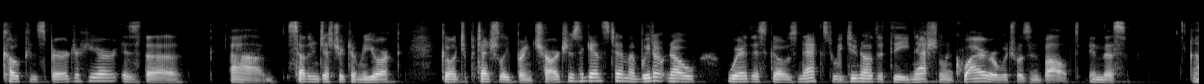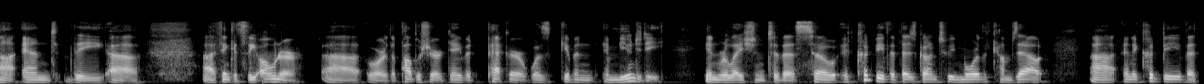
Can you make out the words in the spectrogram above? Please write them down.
co-conspirator here? Is the um, Southern District of New York going to potentially bring charges against him. And we don't know where this goes next. We do know that the National Enquirer, which was involved in this, uh, and the uh, I think it's the owner uh, or the publisher, David Pecker, was given immunity in relation to this. So it could be that there's going to be more that comes out, uh, and it could be that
